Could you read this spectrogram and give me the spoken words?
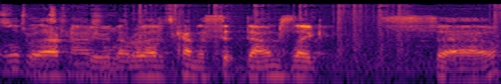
Enjoy what I have to do that where I just kind of sit down, just like so.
